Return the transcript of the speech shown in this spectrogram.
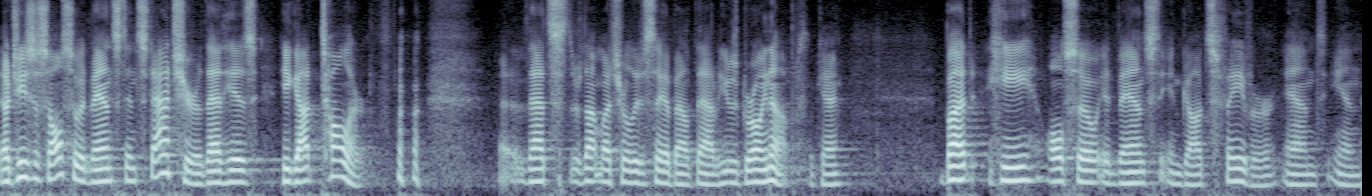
Now, Jesus also advanced in stature, that is, he got taller. That's, there's not much really to say about that. He was growing up, okay? But he also advanced in God's favor and in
